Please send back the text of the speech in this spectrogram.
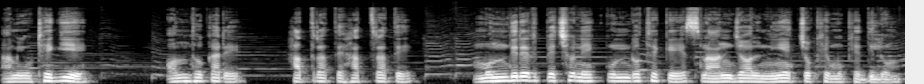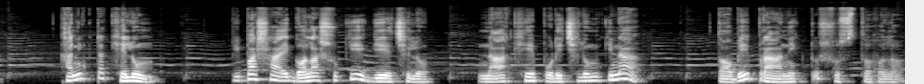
আমি উঠে গিয়ে অন্ধকারে হাতরাতে হাতরাতে মন্দিরের পেছনে কুণ্ড থেকে স্নান জল নিয়ে চোখে মুখে দিলুম। খানিকটা খেলুম পিপাসায় গলা শুকিয়ে গিয়েছিল। না খেয়ে পড়েছিলুম কি না? তবে প্রাণ একটু সুস্থ হলো।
